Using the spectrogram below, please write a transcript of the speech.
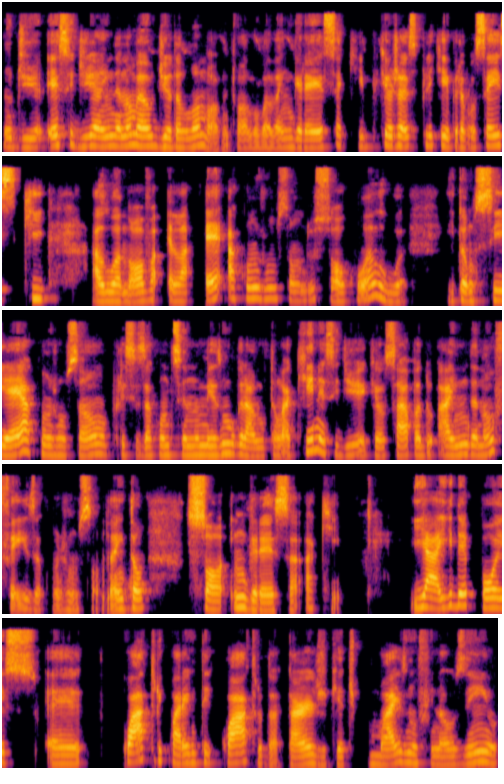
no dia. Esse dia ainda não é o dia da lua nova, então a lua ela ingressa aqui, porque eu já expliquei para vocês que a lua nova ela é a conjunção do sol com a lua. Então, se é a conjunção, precisa acontecer no mesmo grau. Então, aqui nesse dia, que é o sábado, ainda não fez a conjunção, né? Então, só ingressa aqui. E aí, depois, é, 4h44 da tarde, que é tipo mais no finalzinho,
